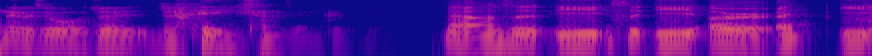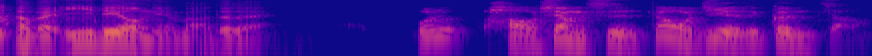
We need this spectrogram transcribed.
那个是我最 最印象深刻的。那好像是一是一二哎一啊不一六年吧，对不对？我好像是，但我记得是更早，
